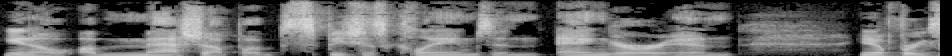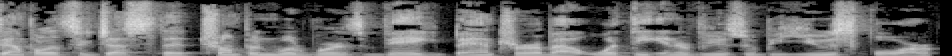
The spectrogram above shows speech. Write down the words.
you know, a mashup of specious claims and anger and you know, for example, it suggests that Trump and Woodward's vague banter about what the interviews would be used for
